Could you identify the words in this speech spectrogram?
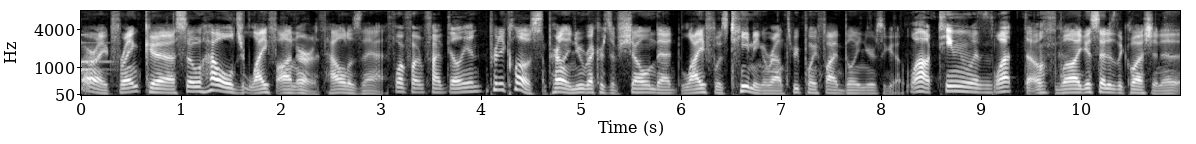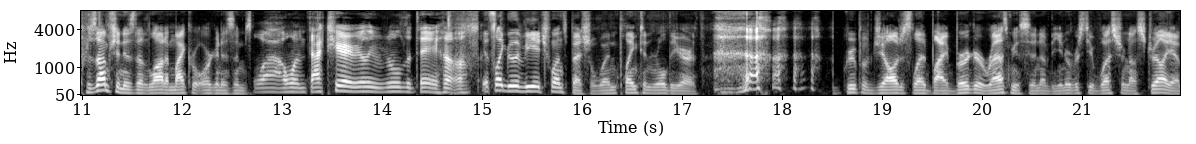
All right, Frank. Uh, so, how old's life on Earth? How old is that? 4.5 billion? Pretty close. Apparently, new records have shown that life was teeming around 3.5 billion years ago. Wow, teeming with what though? Well, I guess that is the question. Uh, presumption is that a lot of microorganisms. Wow, when bacteria really ruled the day, huh? It's like the VH1 special when plankton ruled the Earth. group of geologists led by Birger Rasmussen of the University of Western Australia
